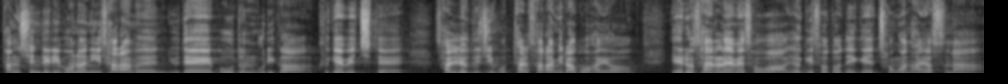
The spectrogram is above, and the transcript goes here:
당신들이 보는 이 사람은 유대의 모든 무리가 크게 외치되 살려두지 못할 사람이라고 하여 예루살렘에서와 여기서도 내게 청원하였으나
